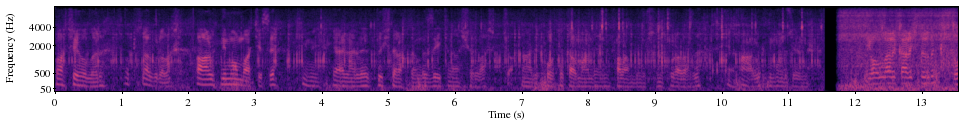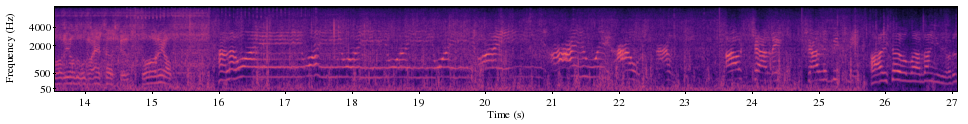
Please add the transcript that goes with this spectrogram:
bahçe yolları. Çok güzel buralar. Ağırlık limon bahçesi. Kimi yerlerde dış taraflarında zeytin ağaçları var. Çok nadir portakal mandalina falan bulursunuz buralarda. Yani ağırlık limon üzerine. Yolları karıştırdık. Doğru yolu bulmaya çalışıyoruz. Doğru yol. Hala Charlie. Me. Harika yollardan gidiyoruz.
